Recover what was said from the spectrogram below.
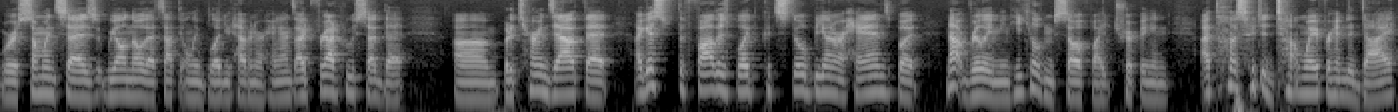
where someone says, "We all know that's not the only blood you have in your hands." I forgot who said that, um, but it turns out that I guess the father's blood could still be on her hands, but not really. I mean, he killed himself by tripping, and I thought it was such a dumb way for him to die.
